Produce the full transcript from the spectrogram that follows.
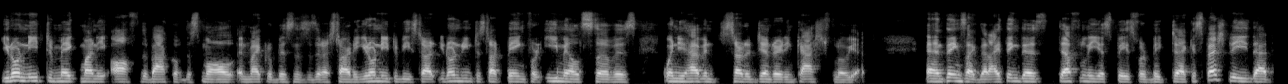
you don't need to make money off the back of the small and micro businesses that are starting. You don't need to be start. You don't need to start paying for email service when you haven't started generating cash flow yet and things like that. I think there's definitely a space for big tech, especially that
